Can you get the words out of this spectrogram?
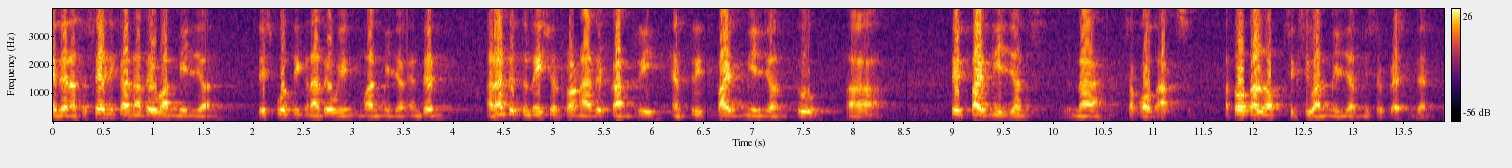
and then AstraZeneca another 1 million, sa Sputnik another 1 million, and then another donation from another country, and 3 to 5 million to uh, 3 to 5 millions na sa COVAX. A total of 61 million, Mr. President.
